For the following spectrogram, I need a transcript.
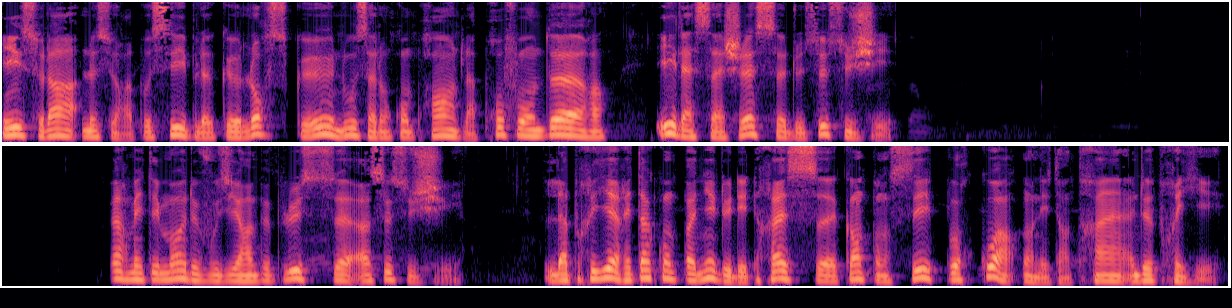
Et cela ne sera possible que lorsque nous allons comprendre la profondeur et la sagesse de ce sujet. Permettez-moi de vous dire un peu plus à ce sujet. La prière est accompagnée de détresse quand on sait pourquoi on est en train de prier.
